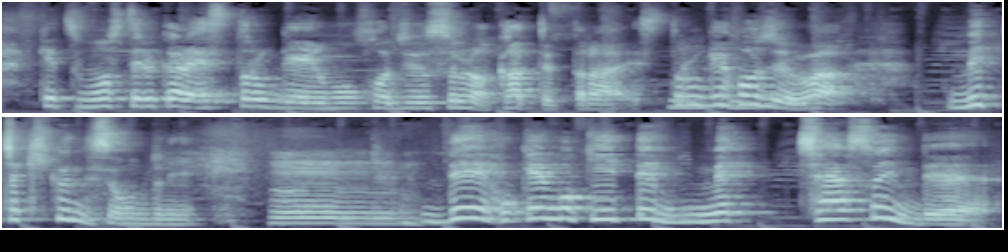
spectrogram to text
欠乏してるからエストロゲンを補充するのかって言ったら、エストロゲン補充はめっちゃ効くんですよ、本当に。うんで、保険も効いてめっちゃ安いんで、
